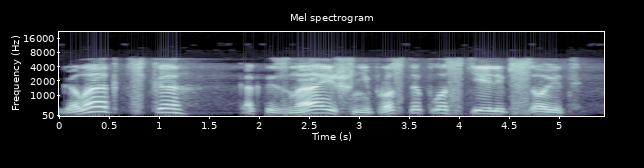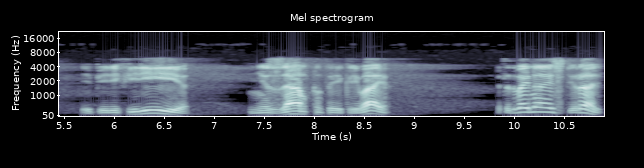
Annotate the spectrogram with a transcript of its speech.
Галактика как ты знаешь, не просто плоский эллипсоид и периферия, не замкнутая и кривая. Это двойная спираль,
